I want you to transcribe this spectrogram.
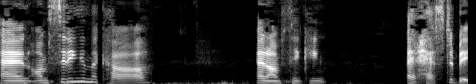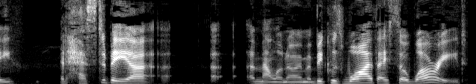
And I'm sitting in the car and I'm thinking, it has to be. It has to be a, a, a melanoma because why are they so worried?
